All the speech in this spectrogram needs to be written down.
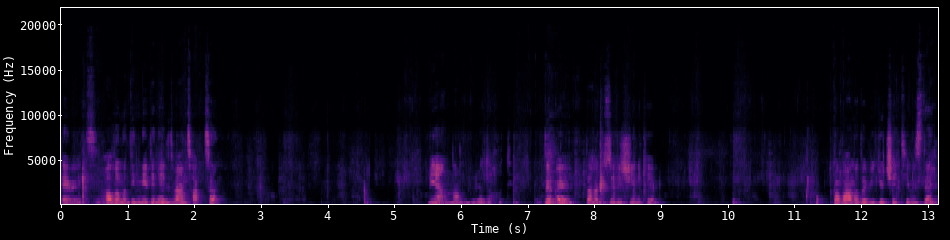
Evet. Halanı dinledin, eldiven taktın. Bir yandan böyle daha temiz. Değil mi? Daha güzel hijyenik hem. Babanla da video çektiğimizde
